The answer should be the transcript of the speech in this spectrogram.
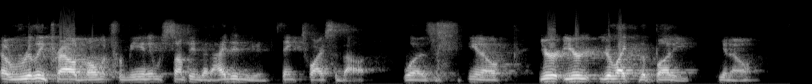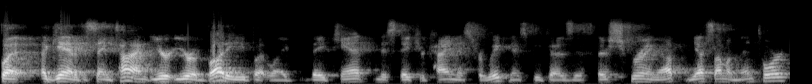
a really proud moment for me, and it was something that I didn't even think twice about was, you know, you're you're you're like the buddy, you know. But again, at the same time, you're you're a buddy, but like they can't mistake your kindness for weakness because if they're screwing up, yes, I'm a mentor,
